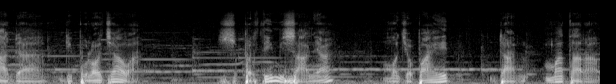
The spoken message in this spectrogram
ada di Pulau Jawa, seperti misalnya Mojopahit dan Mataram.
